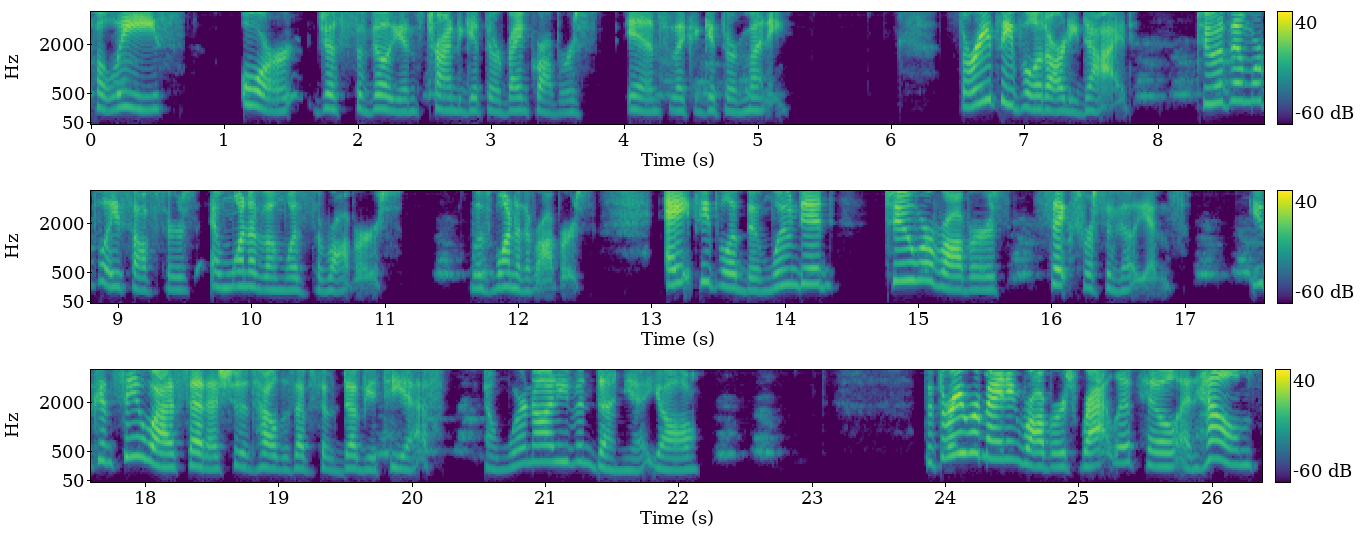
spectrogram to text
police, or just civilians trying to get their bank robbers in so they could get their money. Three people had already died. Two of them were police officers, and one of them was the robbers. Was one of the robbers. Eight people had been wounded. Two were robbers. Six were civilians. You can see why I said I should have titled this episode WTF. And we're not even done yet, y'all. The three remaining robbers, Ratliff, Hill, and Helms,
